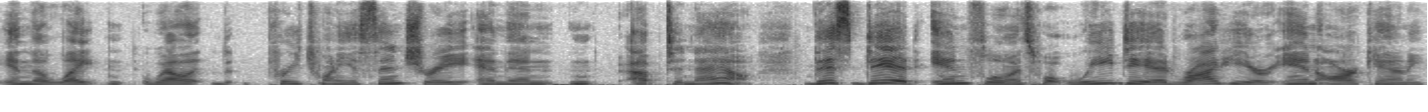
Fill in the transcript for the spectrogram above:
in the late well pre 20th century and then up to now. This did influence what we did right here in our county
